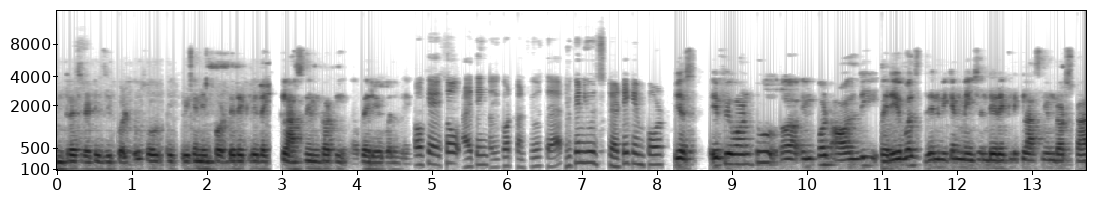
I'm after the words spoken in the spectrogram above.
interest rate is equal to so can import directly like class name dot variable name. Okay so i think you got confused there. You can use static import. Yes if you want to uh, import all the variables then we can mention directly class name dot star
